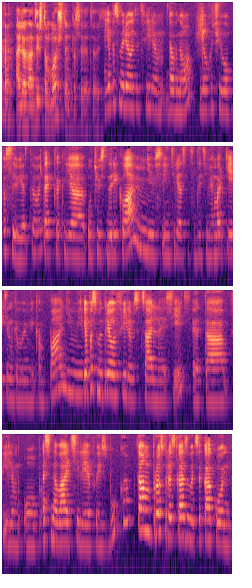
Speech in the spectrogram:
Алена, а ты что, можешь что-нибудь посоветовать? Я посмотрела этот фильм давно, но хочу его посоветовать, так как я учусь на рекламе, мне все интересно с этими маркетинговыми компаниями. Я посмотрела фильм «Социальная сеть». Это фильм об основателе Фейсбука. Там просто рассказывается, как он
